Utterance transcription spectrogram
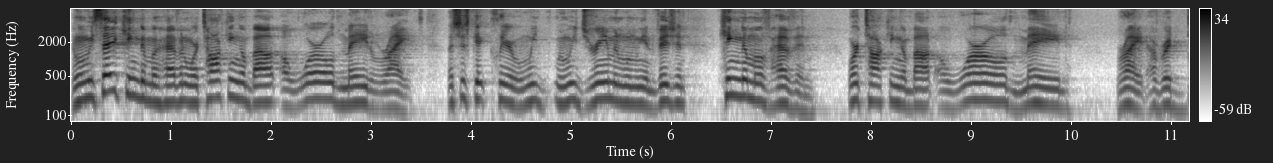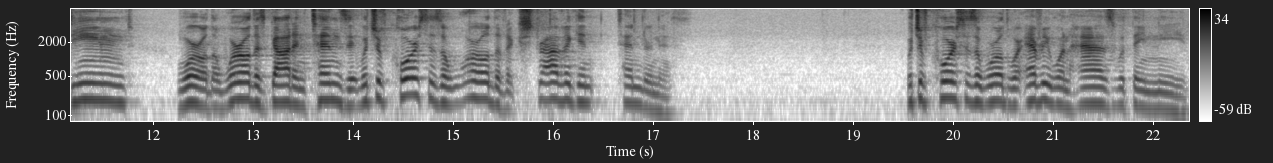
And when we say kingdom of heaven, we're talking about a world made right. Let's just get clear. When we, when we dream and when we envision kingdom of heaven, we're talking about a world made right, a redeemed world, a world as God intends it, which of course is a world of extravagant tenderness, which of course is a world where everyone has what they need.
